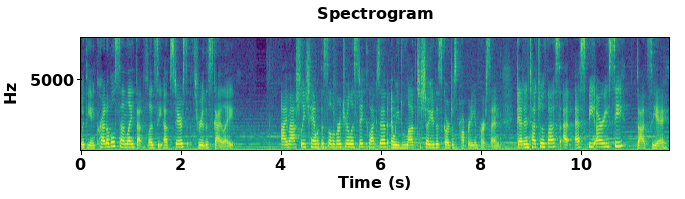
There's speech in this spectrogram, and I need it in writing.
with the incredible sunlight that floods the upstairs through the skylight. I'm Ashley Chan with the Silver Birch Real Estate Collective, and we'd love to show you this gorgeous property in person. Get in touch with us at sbrec.ca.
